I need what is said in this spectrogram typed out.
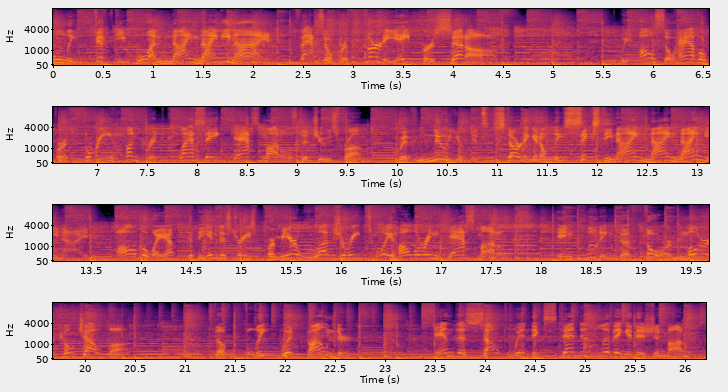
only $51,999. That's over 38% off. We also have over 300 Class A gas models to choose from, with new units starting at only $69,999, all the way up to the industry's premier luxury toy hauler and gas models, including the Thor Motor Coach Outlaw, the Fleetwood Bounder, and the Southwind Extended Living Edition models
